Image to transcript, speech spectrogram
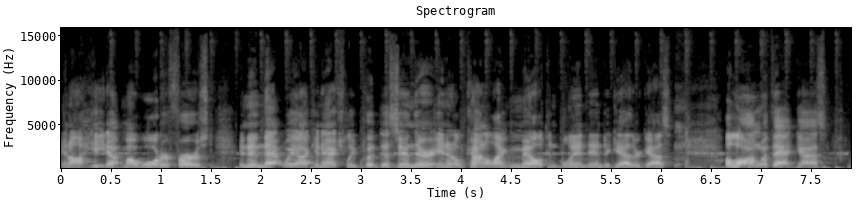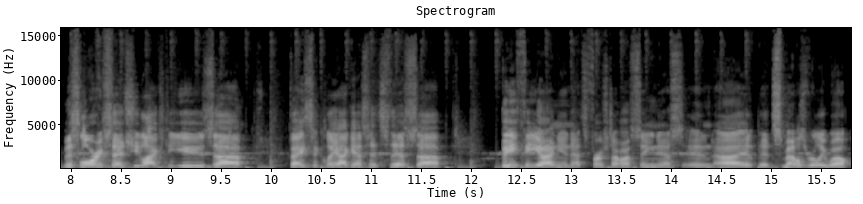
and I'll heat up my water first, and then that way I can actually put this in there and it'll kind of like melt and blend in together, guys. Along with that, guys, Miss Lori said she likes to use, uh, basically, I guess it's this uh, beefy onion. That's the first time I've seen this, and uh, it, it, smells really well.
